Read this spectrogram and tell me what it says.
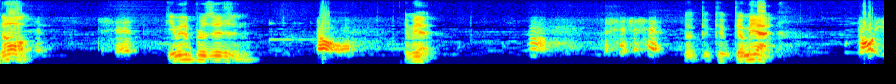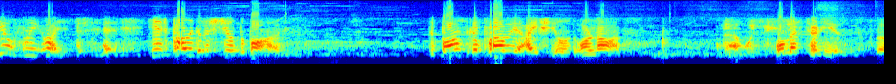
No. Just hit. Give me the precision. No. Give me it. No. Just hit. Just hit. Uh, g- g- Give me it. No, you. Oh my god. He's probably gonna shield the boss. The boss can probably ice shield or not. That would be. Well, next turn he is. So.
